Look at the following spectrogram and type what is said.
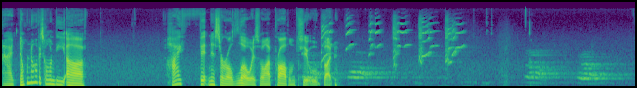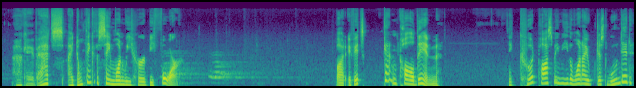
I don't know if it's going to be uh high fitness or a low is a problem too, but Okay, that's I don't think the same one we heard before. But if it's getting called in, it could possibly be the one I just wounded.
